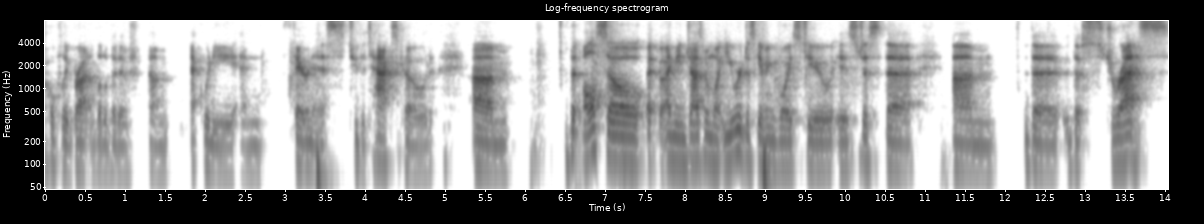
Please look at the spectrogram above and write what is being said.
hopefully brought a little bit of um, equity and fairness to the tax code. Um, but also, I mean, Jasmine, what you were just giving voice to is just the um, the the stress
